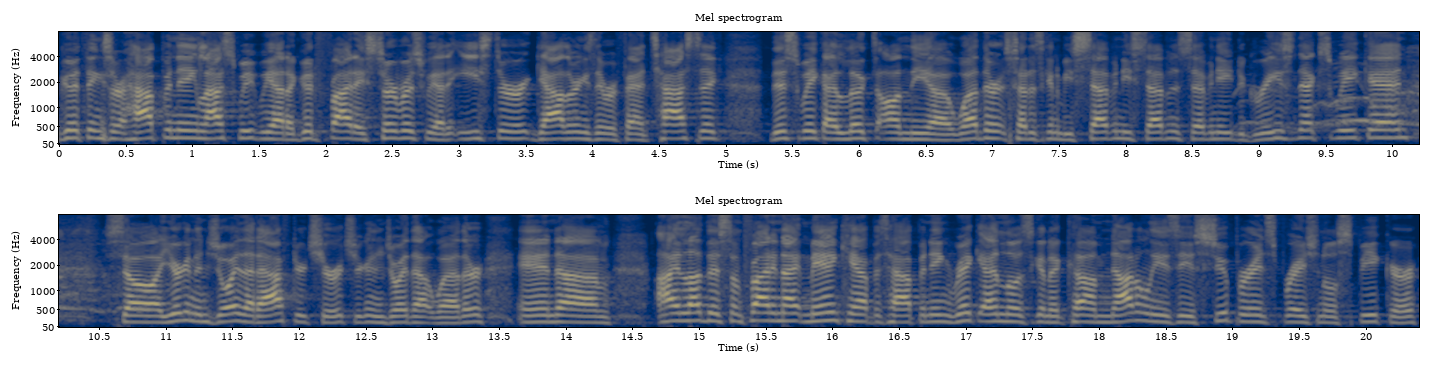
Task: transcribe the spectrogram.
Good things are happening. Last week we had a Good Friday service. We had Easter gatherings. They were fantastic. This week I looked on the uh, weather. It said it's going to be 77, 78 degrees next weekend. So uh, you're going to enjoy that after church. You're going to enjoy that weather. And um, I love this. On Friday night, Man Camp is happening. Rick Enlow is going to come. Not only is he a super inspirational speaker,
